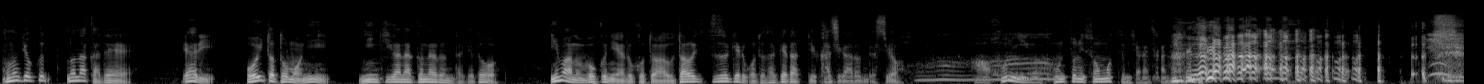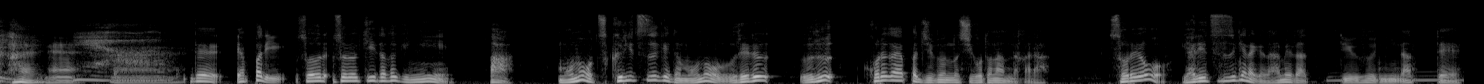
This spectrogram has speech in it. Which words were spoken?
この曲の中でやはり老いとともに人気がなくなるんだけど今の僕にやることは歌い続けることだけだっていう歌詞があるんですよ。あ本人は本当にそう思ってるんじゃないですかね。はい、ね。でやっぱりそれそれを聞いた時にあ物を作り続けて物を売れる売るこれがやっぱ自分の仕事なんだからそれをやり続けなきゃダメだっていう風になって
